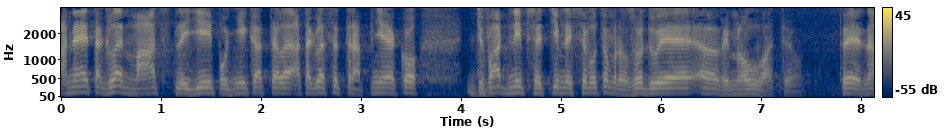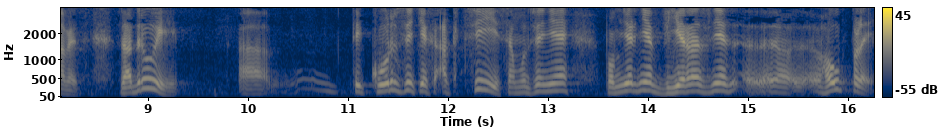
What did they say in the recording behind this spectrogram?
A ne takhle máct lidi, podnikatele a takhle se trapně jako dva dny předtím, než se o tom rozhoduje, eh, vymlouvat. Jo. To je jedna věc. Za druhý, ty kurzy těch akcí samozřejmě poměrně výrazně uh, houply.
